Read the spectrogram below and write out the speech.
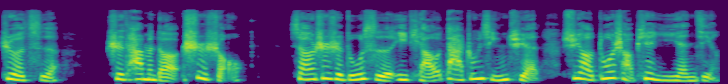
这次是他们的试手。想试试毒死一条大中型犬需要多少片一烟井，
